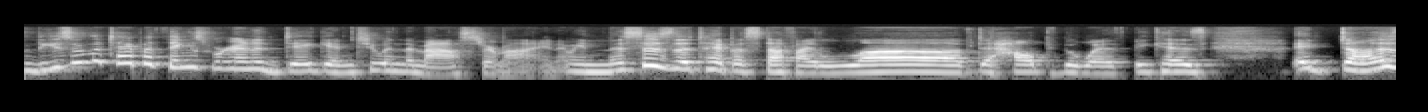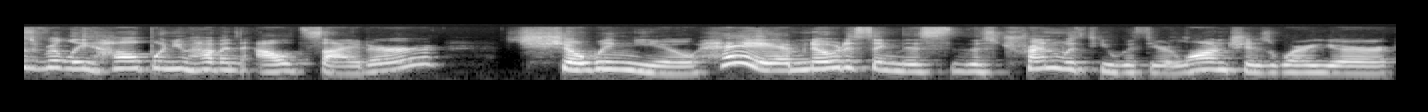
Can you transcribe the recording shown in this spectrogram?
these are the type of things we're going to dig into in the mastermind. I mean, this is the type of stuff I love to help people with because it does really help when you have an outsider showing you, "Hey, I'm noticing this this trend with you with your launches where you're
